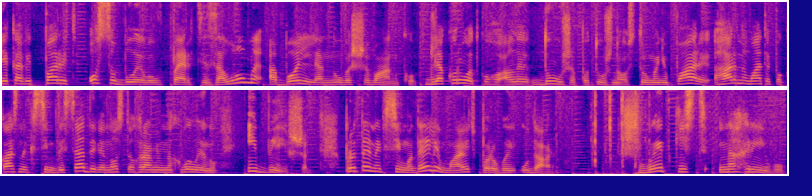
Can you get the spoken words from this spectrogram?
яка відпарить особливо вперті заломи або ляну вишиванку. Для короткого, але дуже потужного струменю пари гарно мати показник 70-90 грамів на хвилину і більше. Проте не всі моделі мають паровий удар. Швидкість нагріву.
